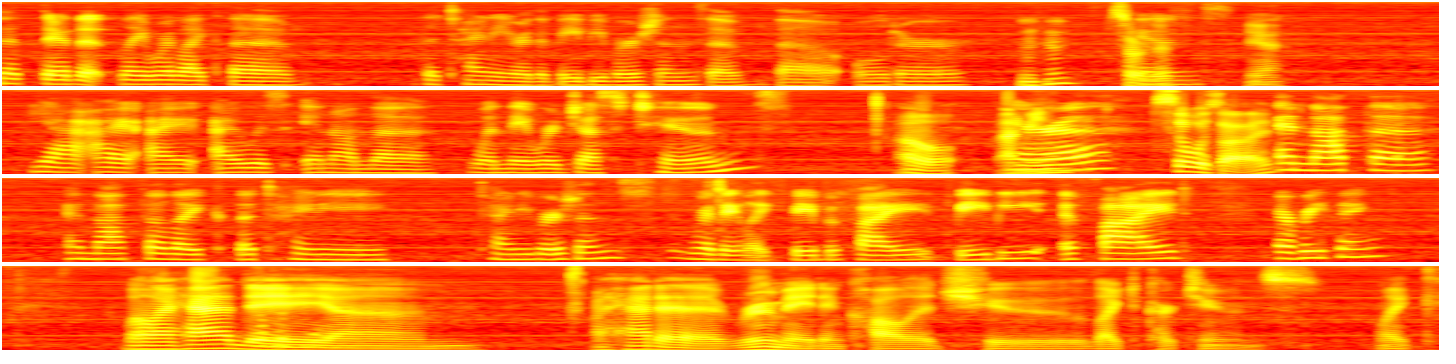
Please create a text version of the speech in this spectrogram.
that they're that they were like the the tiny or the baby versions of the older Mm-hmm. Sort Tunes. of. Yeah. yeah I, I I was in on the when they were just tunes Oh, I era mean, so was I. and not the and not the like the tiny tiny versions where they like babyfied babyified everything well, I had a um, I had a roommate in college who liked cartoons. Like,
